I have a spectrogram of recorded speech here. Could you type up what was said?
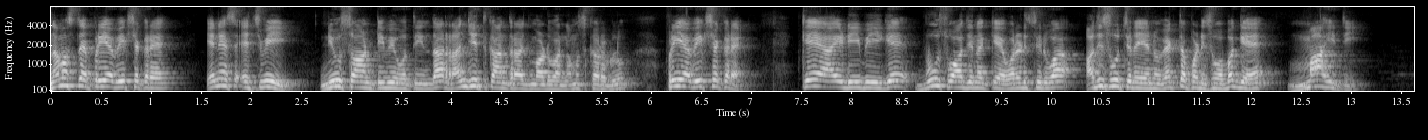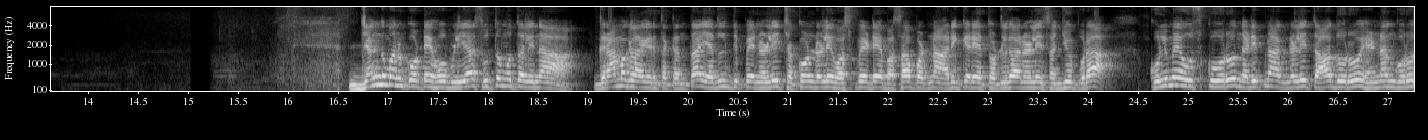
ನಮಸ್ತೆ ಪ್ರಿಯ ವೀಕ್ಷಕರೇ N S H V news on T V ವತಿಯಿಂದ ರಂಜಿತ್ ಕಾಂತರಾಜ್ ಮಾಡುವ ನಮಸ್ಕಾರಗಳು. ಪ್ರಿಯ ವೀಕ್ಷಕರೇ ಕೆ ಐ ಡಿ ಬಿಗೆ ಭೂ ಸ್ವಾಧೀನಕ್ಕೆ ಹೊರಡಿಸಿರುವ ಅಧಿಸೂಚನೆಯನ್ನು ವ್ಯಕ್ತಪಡಿಸುವ ಬಗ್ಗೆ ಮಾಹಿತಿ. ಜಂಗಮನಕೋಟೆ ಹೋಬಳಿಯ ಸುತ್ತಮುತ್ತಲಿನ ಗ್ರಾಮಗಳಾಗಿರ್ತಕ್ಕಂಥ ಯದಲತಿಪ್ಪೇನಹಳ್ಳಿ ಚಕ್ಕೊಂಡಳ್ಳಿ ಹೊಸಪೇಟೆ ಬಸಾಪಟ್ಟಣ ಅರಿಕೆರೆ, ತೊಟ್ಲಗಾನಹಳ್ಳಿ, ಸಂಜೀವಪುರ ಕುಲುಮೆ ಉಸ್ಕೂರು ನಡಿಪ್ನಾಗ್ನಳ್ಳಿ ತಾದೂರು, ಹೆಣ್ಣಂಗೂರು,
